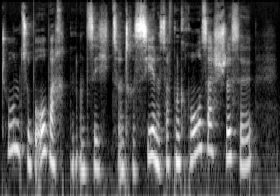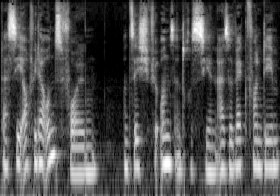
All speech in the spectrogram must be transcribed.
Tun zu beobachten und sich zu interessieren, ist oft ein großer Schlüssel, dass sie auch wieder uns folgen und sich für uns interessieren. Also weg von dem,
